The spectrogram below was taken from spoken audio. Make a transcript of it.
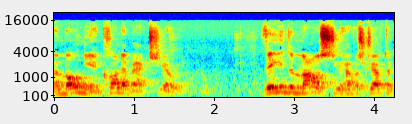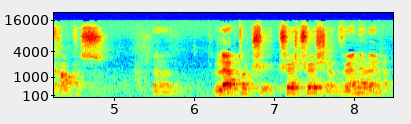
ammonium, Corynebacteria. Then in the mouth, you have a Streptococcus, uh, Leptotrichia.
